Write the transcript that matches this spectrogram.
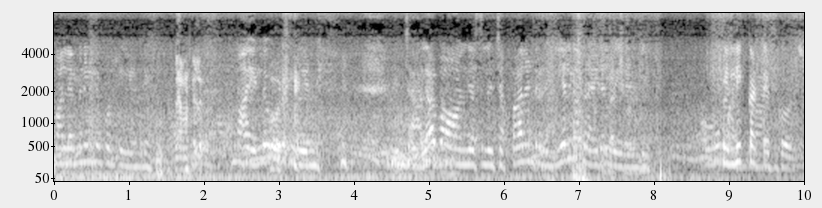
మా లెమనింగ్ కూడా తీయండి. మా ఎల్లో కూడా తీయండి. చాలా బాగుంది అసలు. చెప్పాలంటే రియల్గా బ్రైడల్ వేర్ అండి. పెళ్ళికి కట్టేసుకోవచ్చు.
